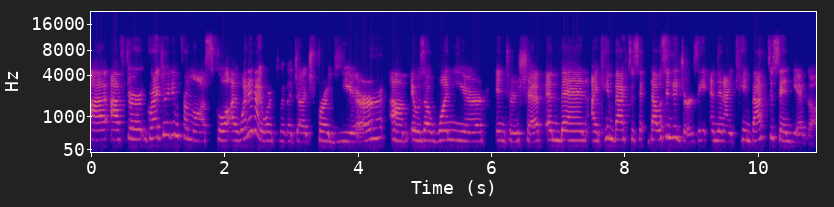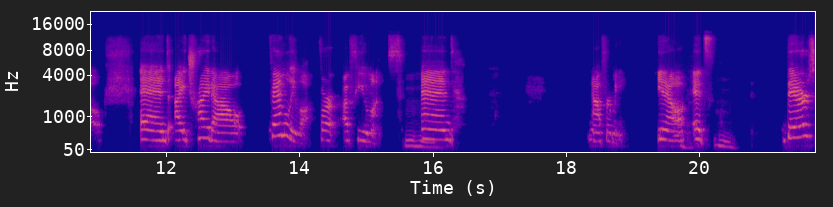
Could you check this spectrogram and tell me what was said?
uh, after graduating from law school, I went and I worked with a judge for a year. Um, it was a one year internship. And then I came back to, that was in New Jersey. And then I came back to San Diego and I tried out family law for a few months. Mm-hmm. And not for me. You know, it's, mm-hmm. there's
